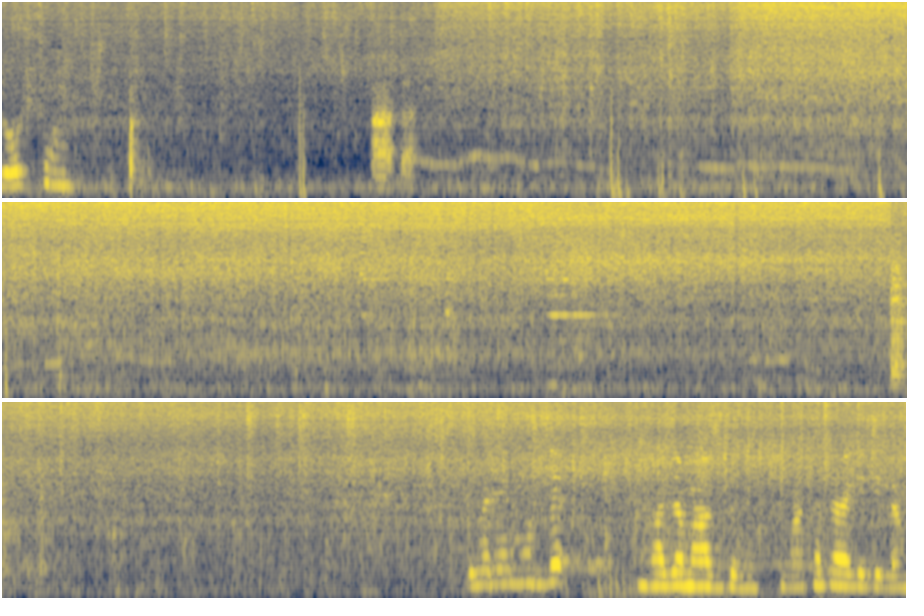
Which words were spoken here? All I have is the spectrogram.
রসুন আদা এবারে এর মধ্যে ভাজা মাছ দেবো মাথাটা আগে দিলাম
